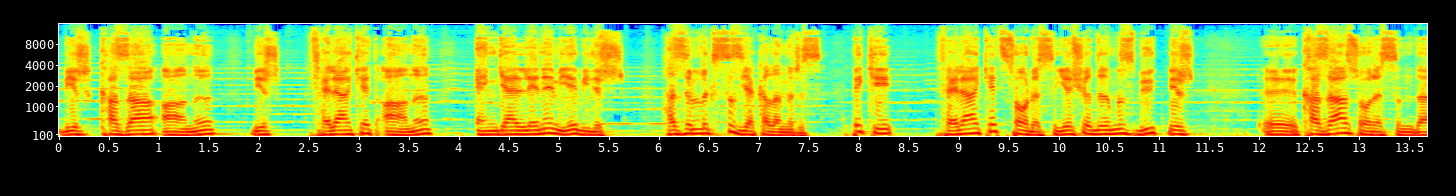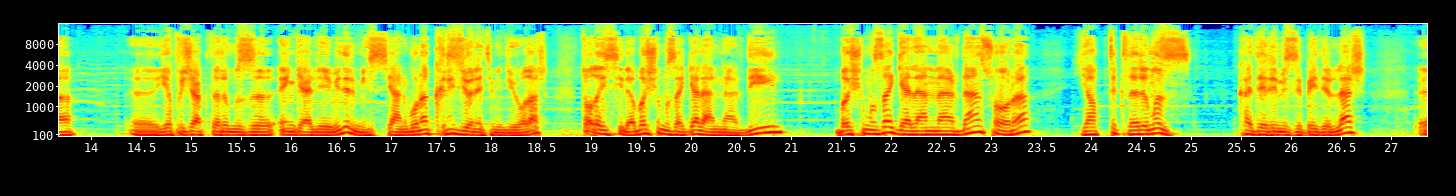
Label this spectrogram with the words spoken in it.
Bir kaza anı, bir felaket anı engellenemeyebilir. Hazırlıksız yakalanırız. Peki felaket sonrası yaşadığımız büyük bir e, kaza sonrasında e, yapacaklarımızı engelleyebilir miyiz? Yani buna kriz yönetimi diyorlar. Dolayısıyla başımıza gelenler değil, başımıza gelenlerden sonra yaptıklarımız kaderimizi belirler. E,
